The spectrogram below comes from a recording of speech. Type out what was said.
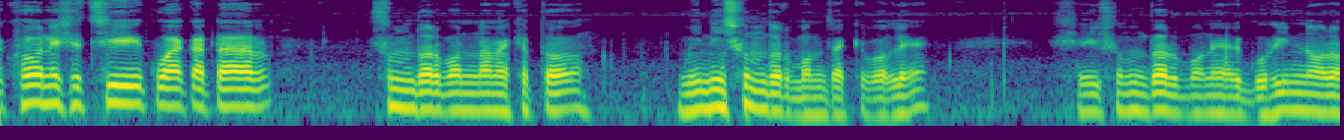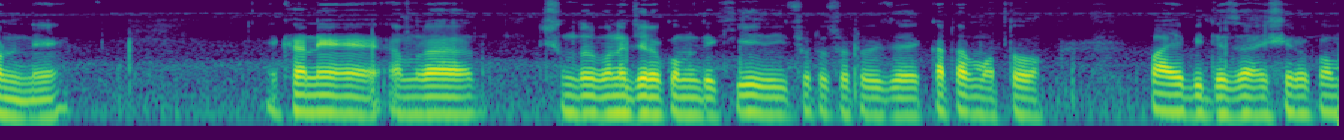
এখন এসেছি কুয়াকাটার সুন্দরবন নামে খ্যাত মিনি সুন্দরবন যাকে বলে। সেই সুন্দরবনের গহীন অরণ্যে এখানে আমরা সুন্দরবনে যেরকম দেখি, এই ছোট ছোটো যে কাটার মতো পায়ে বিঁধে যায়, সেরকম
